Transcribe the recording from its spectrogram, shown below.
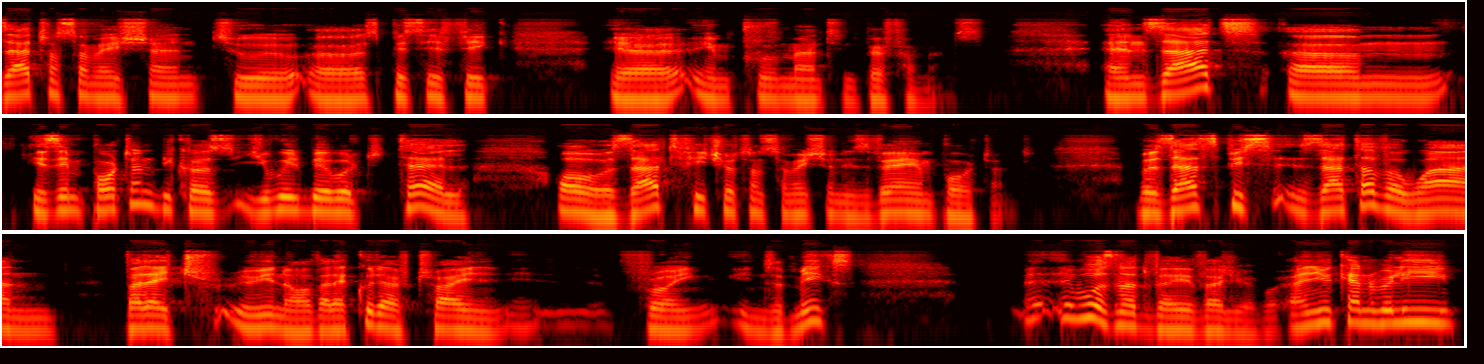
that transformation to a specific uh, improvement in performance. And that um, is important because you will be able to tell, oh, that feature transformation is very important. But that, speci- that other one that I, tr- you know, that I could have tried throwing in the mix, it was not very valuable. And you can really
